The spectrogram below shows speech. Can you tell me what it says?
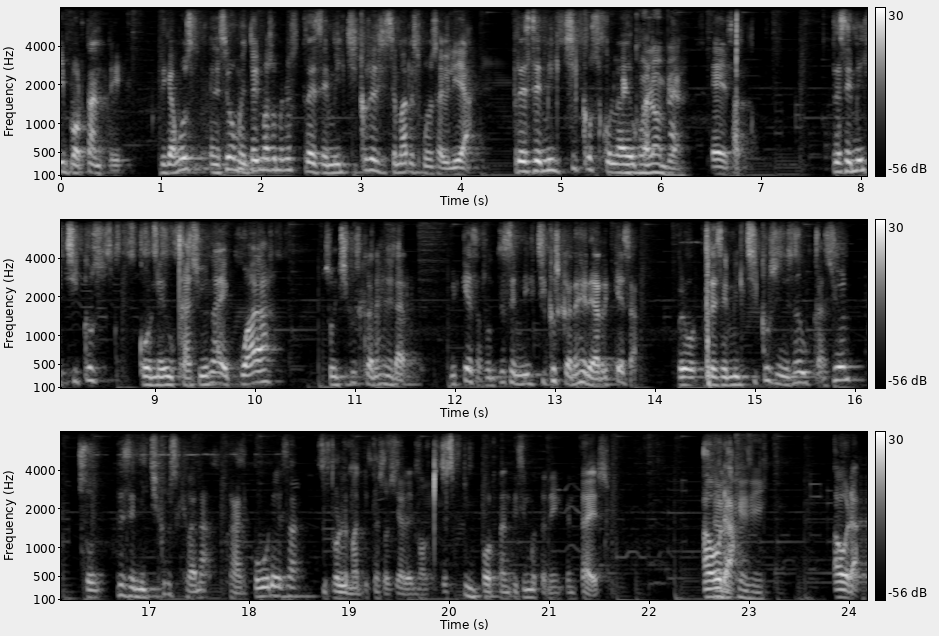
importante, digamos, en ese momento hay más o menos 13.000 chicos en el sistema de responsabilidad. 13.000 chicos con la En Colombia. Exacto. 13.000 chicos con educación adecuada son chicos que van a generar riqueza. Son 13.000 chicos que van a generar riqueza. Pero 13.000 chicos sin esa educación son 13.000 chicos que van a crear pobreza y problemáticas sociales. ¿no? Es importantísimo tener en cuenta eso. Ahora, Claro que sí. Ahora,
